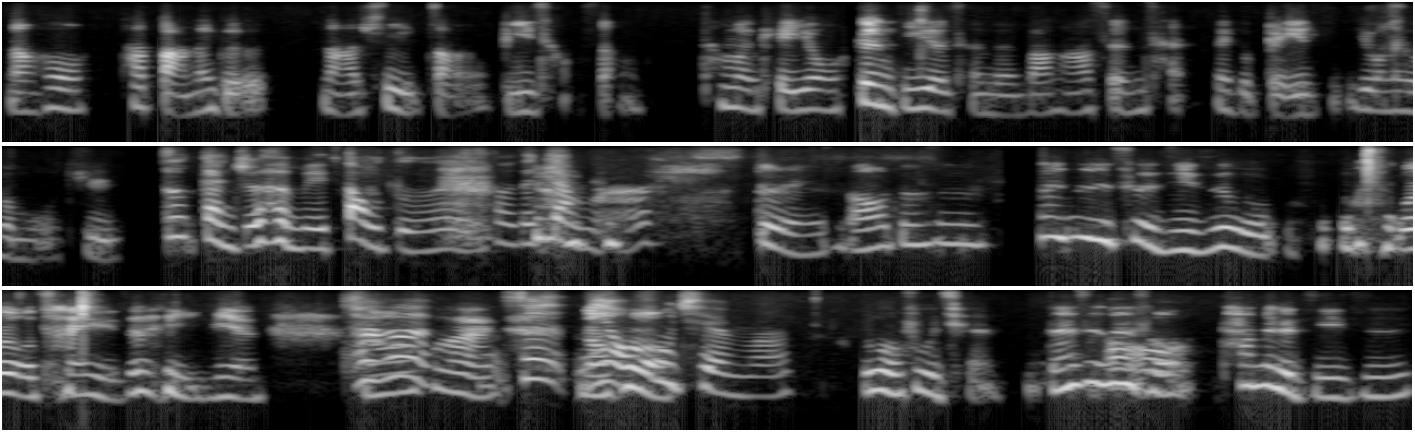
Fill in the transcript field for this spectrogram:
然后他把那个拿去找 B 厂商，他们可以用更低的成本帮他生产那个杯子，用那个模具，这感觉很没道德哎，到底在干嘛？对，然后就是。但那次其实我我我有参与在里面，然后后来是你有付钱吗？我有付钱，但是那时候他那个集资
